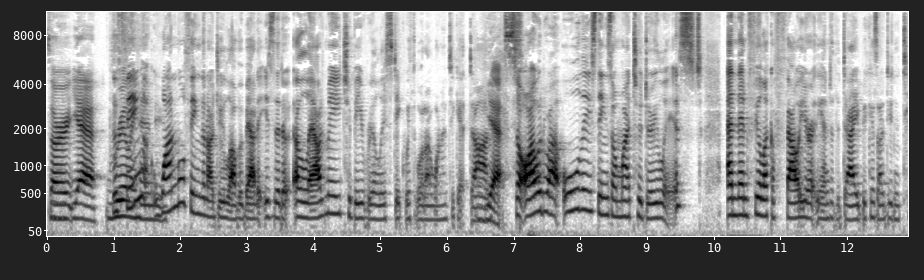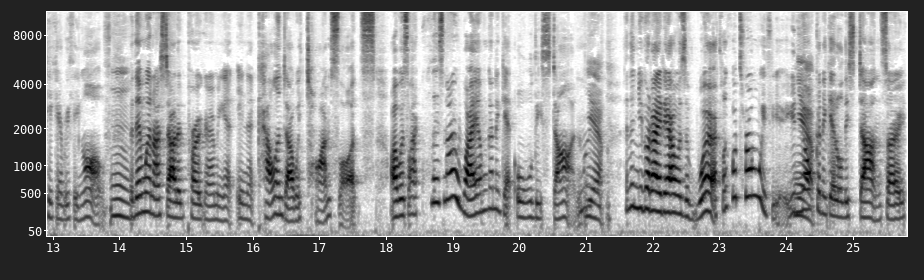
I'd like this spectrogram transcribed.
So mm. yeah, The really thing, handy. one more thing that I do love about it is that it allowed me to be realistic with what I wanted to get done. Yes. So I would write all these things on my to do list and then feel like a failure at the end of the day because I didn't tick everything off. Mm. But then when I started programming it in a calendar with time slots, I was like, well, there's no way I'm going to get all this done. Yeah. And then you got eight hours of work. Like, what's wrong with you? You're Yeah. not going to get all this done. So,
